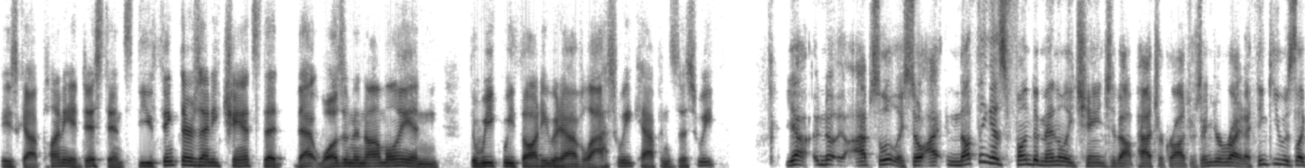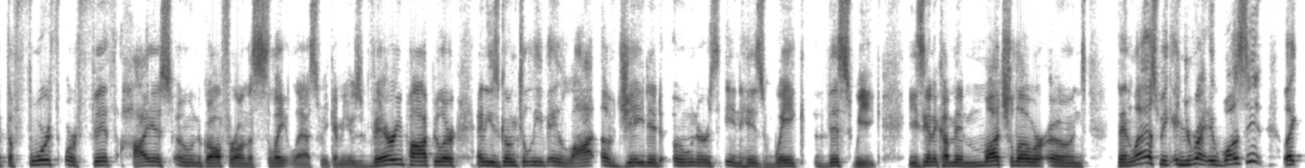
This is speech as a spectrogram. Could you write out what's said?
He's got plenty of distance. Do you think there's any chance that that was an anomaly and the week we thought he would have last week happens this week? Yeah, no, absolutely. So I nothing has fundamentally changed about Patrick Rodgers. And you're right. I think he was like the fourth or fifth highest owned golfer on the slate last week. I mean, he was very popular and he's going to leave a lot of jaded owners in his wake this week. He's going to come in much lower owned than last week. And you're right, it wasn't like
